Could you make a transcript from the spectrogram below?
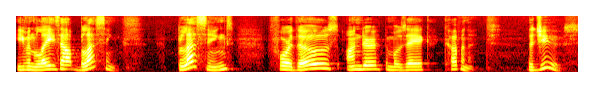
even lays out blessings. Blessings for those under the Mosaic covenant, the Jews.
